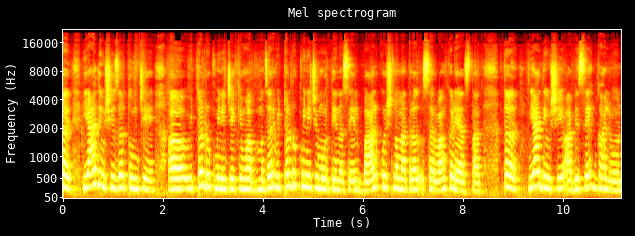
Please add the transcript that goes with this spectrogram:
तर या दिवशी जर तुमचे विठ्ठल रुक्मिणीचे किंवा जर विठ्ठल रुक्मिणीची मूर्ती नसेल बालकृष्ण मात्र सर्वांकडे असतात तर या दिवशी अभिषेक घालून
